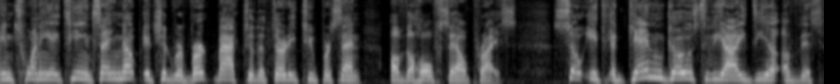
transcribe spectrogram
in 2018, saying, nope, it should revert back to the 32% of the wholesale price. So it again goes to the idea of this.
